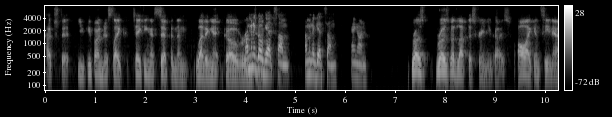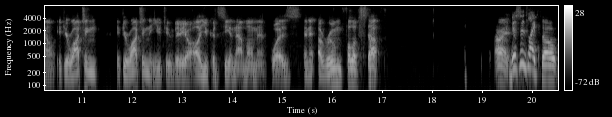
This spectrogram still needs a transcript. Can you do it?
touched it you keep on just like taking a sip and then letting it go I'm gonna go get some. I'm gonna get some. Hang on. Rose Rosebud left the screen, you guys. All I can see now. If you're watching if you're watching the YouTube video, all you could see in that moment was an, a room full of stuff. All right. This is like So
